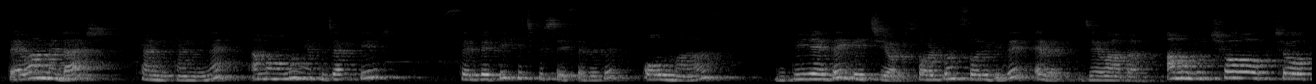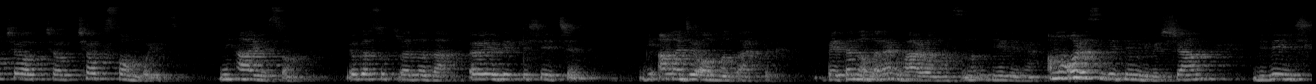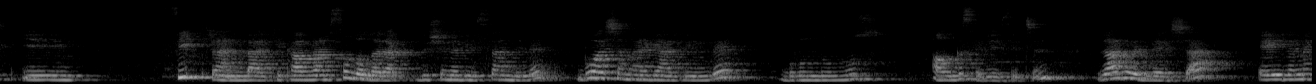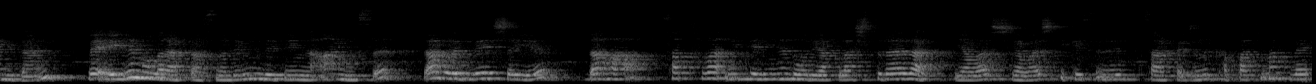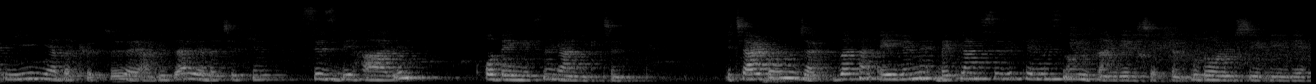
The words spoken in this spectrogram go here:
devam eder kendi kendine ama onun yapacak bir sebebi hiçbir şey sebebi olmaz diye de geçiyor. Sorduğun soru gibi evet cevabı. Ama bu çok çok çok çok çok son boyut. Nihai son. Yoga Sutra'da da öyle bir kişi için bir amacı olmaz artık. Beden olarak var olmasının diye deniyor. Ama orası dediğim gibi şu an bize ilişki, fikren belki kavramsal olarak düşünebilsem bile bu aşamaya geldiğinde bulunduğumuz algı seviyesi için Raga ve Dvesha eyleme giden ve eylem olarak da aslında demin dediğimle aynısı Raga ve daha sattva niteliğine doğru yaklaştırarak yavaş yavaş ikisinin sarkacını kapatmak ve iyi ya da kötü veya güzel ya da çirkin siz bir halin o dengesine gelmek için. İçeride olacak. Zaten eylemi, beklentisizlik kelimesini o yüzden geri çektim. Bu doğru bir şey değil diye.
